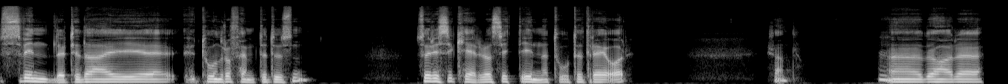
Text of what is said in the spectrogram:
svindler til deg eh, 250 000, så risikerer du å sitte inne to til tre år. Ikke sant? Eh, du har eh,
